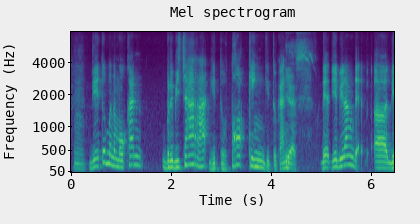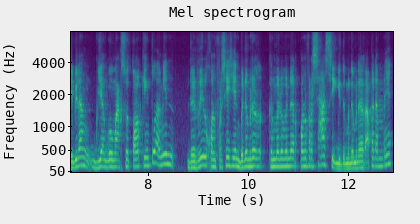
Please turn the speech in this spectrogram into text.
Hmm. Dia itu menemukan berbicara gitu, talking gitu kan Yes. dia dia bilang eh, dia bilang yang gue maksud talking tuh I mean the real conversation bener-bener bener-bener konversasi gitu bener-bener apa namanya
